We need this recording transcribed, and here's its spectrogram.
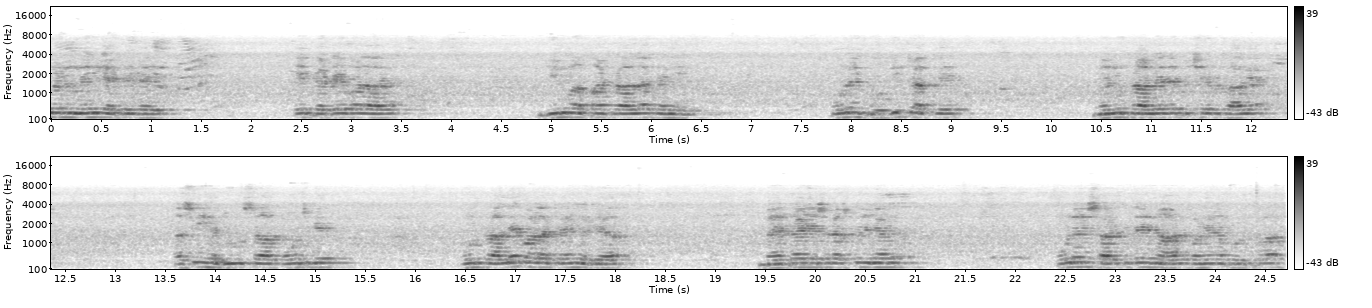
ਮੈਨੂੰ ਨਹੀਂ ਲੈ ਕੇ ਗਏ। ਇਹ ਗੱਡੇ ਵਾਲਾ ਆਇਆ ਜਿਹਨੂੰ ਆਪਾਂ ਟਰਾਲਾ ਕਹਿੰਦੇ ਉਹਨੇ ਗੋਦੀ ਚੱਕ ਕੇ ਮੈਨੂੰ ਟਰਾਲੇ ਦੇ ਪਿੱਛੇ ਬਿਠਾ ਲਿਆ। ਅਸੀਂ ਹਜੂਰ ਸਾਹਿਬ ਪਹੁੰਚ ਗਏ। ਹੁਣ ਟਰਾਲੇ ਵਾਲਾ ਕਹਿਣ ਲੱਗਿਆ, ਮੈਂ ਤਾਂ ਇਸ ਰਸਤੇ ਜਾਣਾ। ਉਹਨੇ ਸੜਕ ਦੇ ਨਾਲ ਬਣਿਆ ਗੁਰਦੁਆਰਾ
